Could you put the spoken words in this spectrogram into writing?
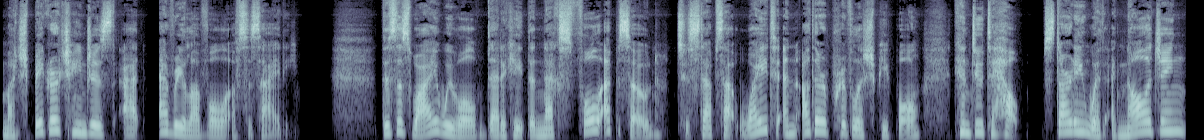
much bigger changes at every level of society. This is why we will dedicate the next full episode to steps that white and other privileged people can do to help, starting with acknowledging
